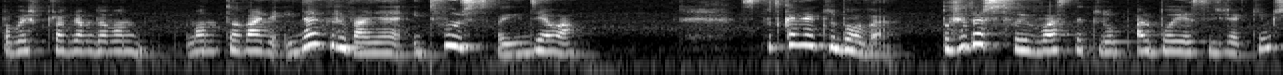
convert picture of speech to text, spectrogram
Pobierz program do mon- montowania i nagrywania i twórz swoje dzieła. Spotkania klubowe. Posiadasz swój własny klub albo jesteś w jakimś?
